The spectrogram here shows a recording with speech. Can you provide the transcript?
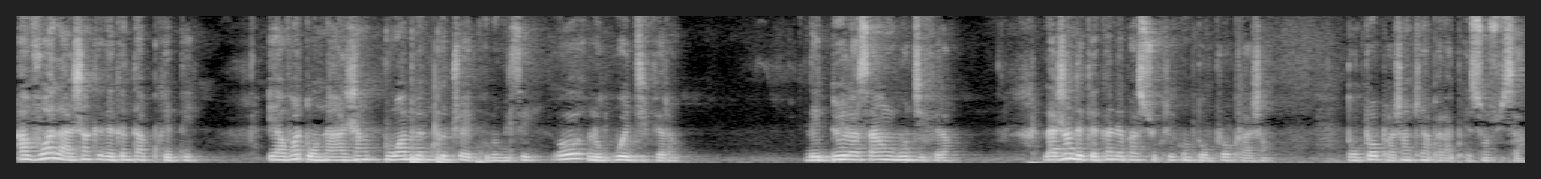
Avoir l'argent que quelqu'un t'a prêté et avoir ton argent toi-même que tu as économisé, oh, le goût est différent. Les deux là, ça a un goût différent. L'argent de quelqu'un n'est pas sucré comme ton propre argent. Ton propre argent qui n'a pas la pression sur ça.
